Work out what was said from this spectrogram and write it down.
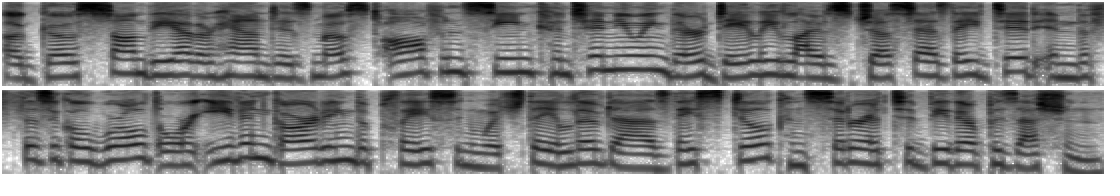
A ghost on the other hand is most often seen continuing their daily lives just as they did in the physical world or even guarding the place in which they lived as they still consider it to be their possession.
